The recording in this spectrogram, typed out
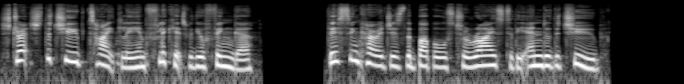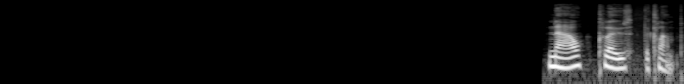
Stretch the tube tightly and flick it with your finger. This encourages the bubbles to rise to the end of the tube. Now close the clamp.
